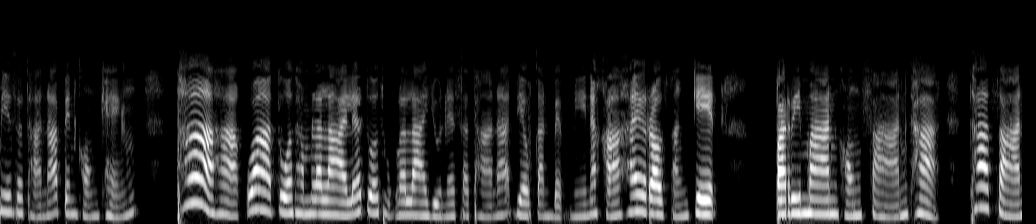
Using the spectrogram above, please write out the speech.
มีสถานะเป็นของแข็ง ถ้าหากว่าตัวทำละลายและตัวถูกละลายอยู่ในสถานะเดียวกันแบบนี้นะคะ ให้เราสังเกตปริมาณของสารค่ะ ถ้าสาร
